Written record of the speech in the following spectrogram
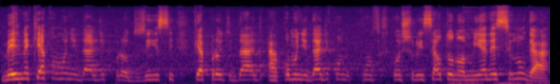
mesmo é que a comunidade produzisse, que a, a comunidade con- con- construísse autonomia nesse lugar.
